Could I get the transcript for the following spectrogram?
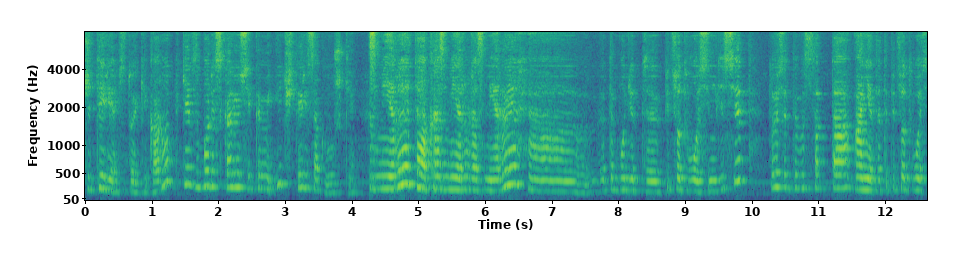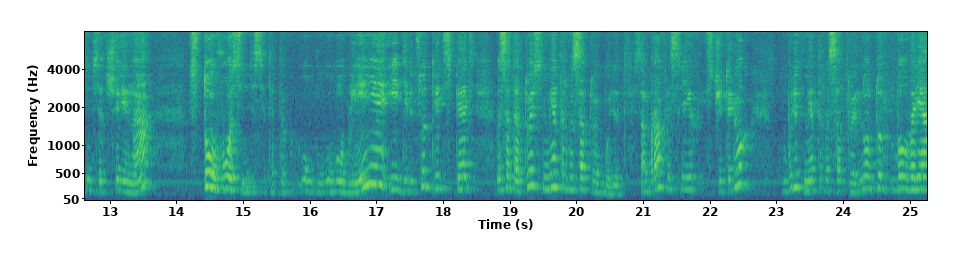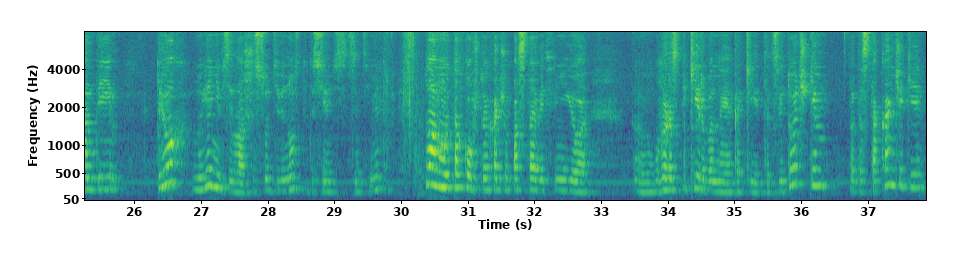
4 стойки короткие в сборе с колесиками и 4 заглушки. Размеры, так, размеры, размеры. Э, это будет 580, то есть это высота, а нет, это 580 ширина, 180 это углубление и 935 высота, то есть метр высотой будет. Собрав, если их из четырех, будет метр высотой. Но тут был вариант и трех, но я не взяла 690 до 70 сантиметров. План мой таков, что я хочу поставить в нее э, уже распекированные какие-то цветочки. Это стаканчики.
